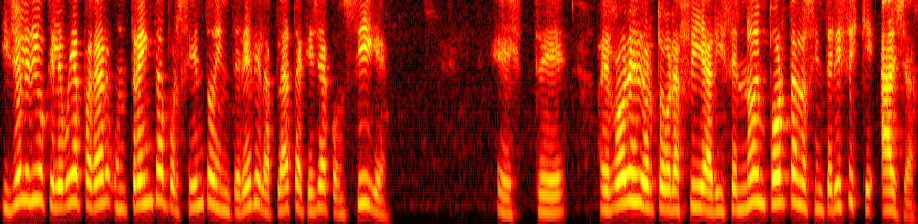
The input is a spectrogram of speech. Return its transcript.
y yo le digo que le voy a pagar un 30% de interés de la plata que ella consigue. Este, errores de ortografía, dicen, no importan los intereses que haya,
